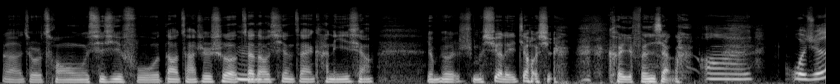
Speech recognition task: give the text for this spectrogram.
呃，就是从西西弗到杂志社，再到现在看理想。有没有什么血泪教训 可以分享啊？嗯，我觉得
